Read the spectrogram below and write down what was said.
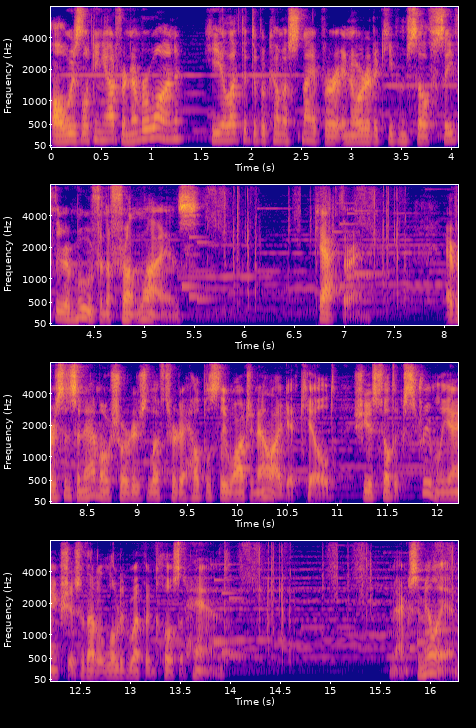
Always looking out for number one, he elected to become a sniper in order to keep himself safely removed from the front lines. Catherine. Ever since an ammo shortage left her to helplessly watch an ally get killed, she has felt extremely anxious without a loaded weapon close at hand. Maximilian.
